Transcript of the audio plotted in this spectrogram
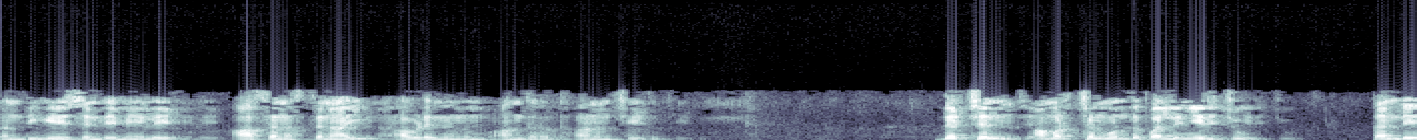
നന്ദികേശന്റെ മേലെ ആസനസ്ഥനായി അവിടെ നിന്നും അന്തർധാനം ചെയ്തു. ദക്ഷൻ അമർച്ചം കൊണ്ട് പല്ലിഞ്ഞരിച്ചു തന്റെ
